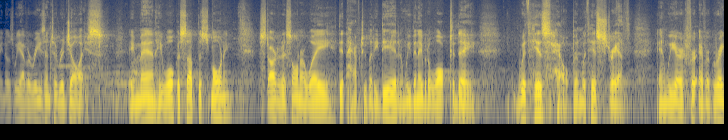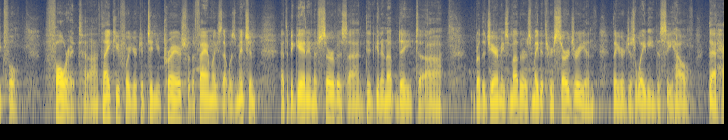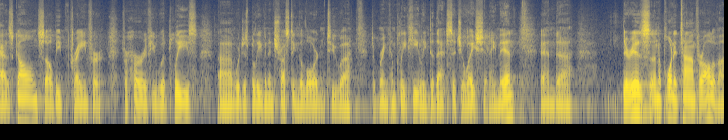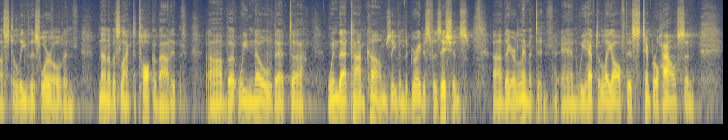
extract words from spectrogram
He knows we have a reason to rejoice. Amen. He woke us up this morning, started us on our way. Didn't have to, but He did, and we've been able to walk today with His help and with His strength, and we are forever grateful for it. Uh, thank you for your continued prayers for the families that was mentioned at the beginning of service. I did get an update. Uh, Brother Jeremy's mother has made it through surgery, and they are just waiting to see how that has gone. So be praying for, for her if you would, please. Uh, we're just believing and trusting the Lord to, uh, to bring complete healing to that situation. Amen. And uh, there is an appointed time for all of us to leave this world, and none of us like to talk about it. Uh, but we know that uh, when that time comes, even the greatest physicians, uh, they are limited. And we have to lay off this temporal house and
